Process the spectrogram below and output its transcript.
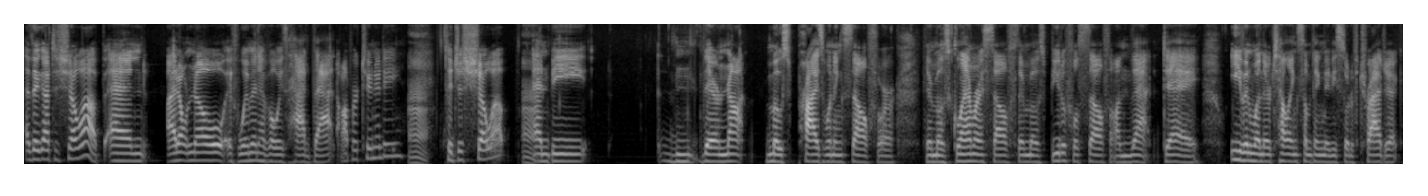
they got to show up, and I don't know if women have always had that opportunity uh. to just show up uh. and be their not most prize-winning self or their most glamorous self, their most beautiful self on that day, even when they're telling something maybe sort of tragic.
